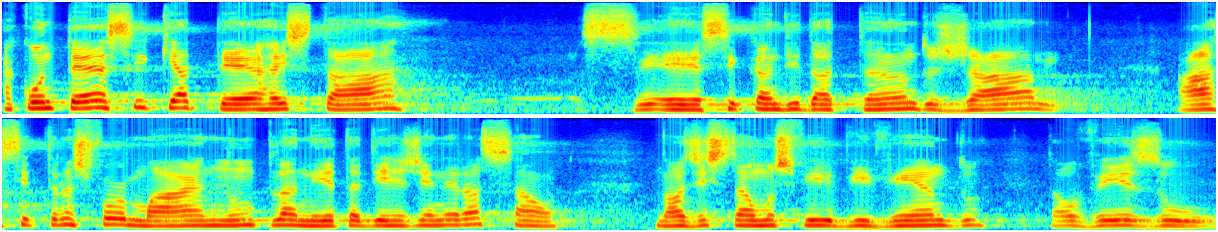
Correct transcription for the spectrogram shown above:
Acontece que a Terra está se, se candidatando já a se transformar num planeta de regeneração nós estamos vivendo talvez o,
